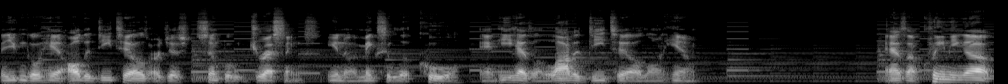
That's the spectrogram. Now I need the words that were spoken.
then you can go ahead. All the details are just simple dressings. You know, it makes it look cool. And he has a lot of detail on him. As I'm cleaning up,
